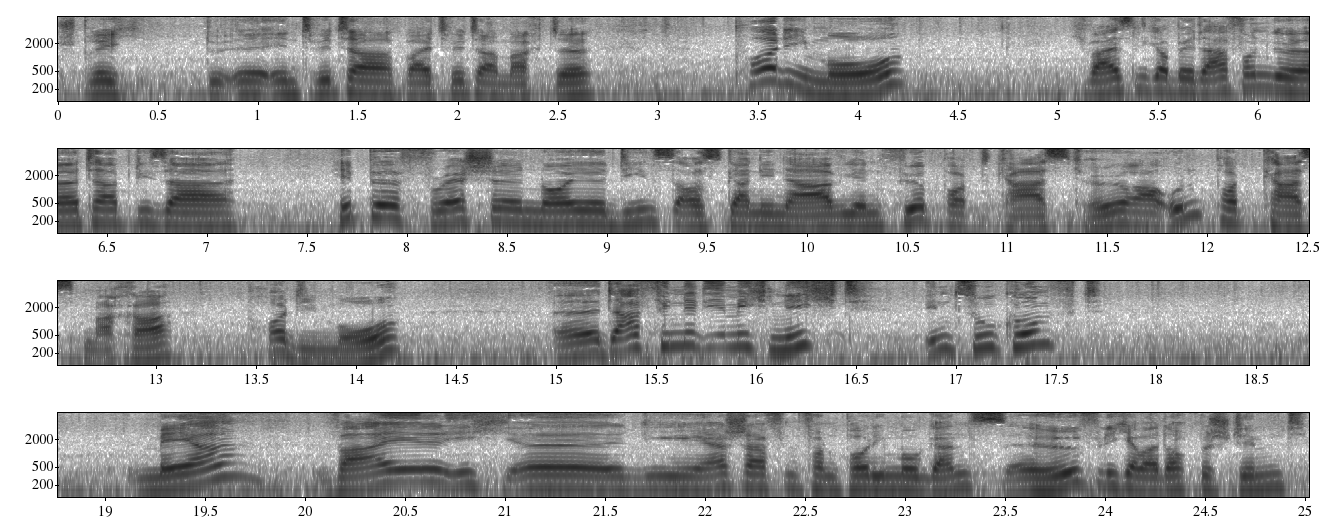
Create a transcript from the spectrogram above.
sprich äh, in Twitter, bei Twitter machte. Podimo ich weiß nicht, ob ihr davon gehört habt, dieser hippe, frische neue Dienst aus Skandinavien für Podcast-Hörer und Podcastmacher, Podimo. Äh, da findet ihr mich nicht in Zukunft mehr, weil ich äh, die Herrschaften von Podimo ganz äh, höflich, aber doch bestimmt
